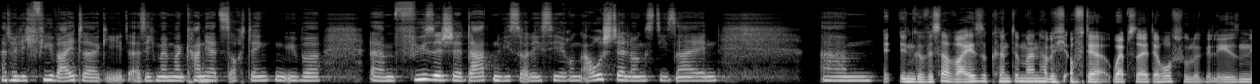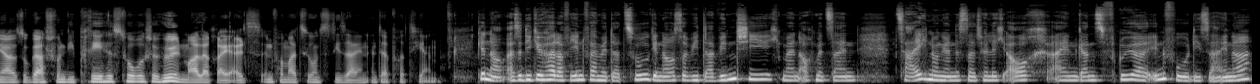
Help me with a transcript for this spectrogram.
natürlich viel weiter geht. Also ich meine, man kann jetzt auch denken über ähm, physische Datenvisualisierung, Ausstellungsdesign, ähm, in gewisser Weise könnte man, habe ich auf der Website der Hochschule gelesen, ja sogar schon die prähistorische Höhlenmalerei als Informationsdesign interpretieren. Genau, also die gehört auf jeden Fall mit dazu, genauso wie Da Vinci. Ich meine, auch mit seinen Zeichnungen ist natürlich auch ein ganz früher Infodesigner.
